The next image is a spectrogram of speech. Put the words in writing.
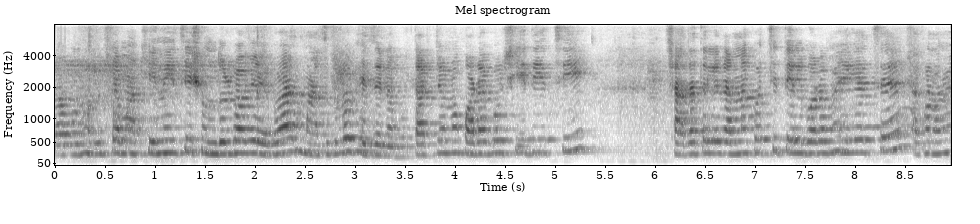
লবণ হলুদটা মাখিয়ে নিয়েছি সুন্দরভাবে। এবার মাছগুলো ভেজে নেব। তার জন্য কড়া বসিয়ে দিয়েছি। সাদা তেলে রান্না করছি, তেল গরম হয়ে গেছে। এখন আমি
